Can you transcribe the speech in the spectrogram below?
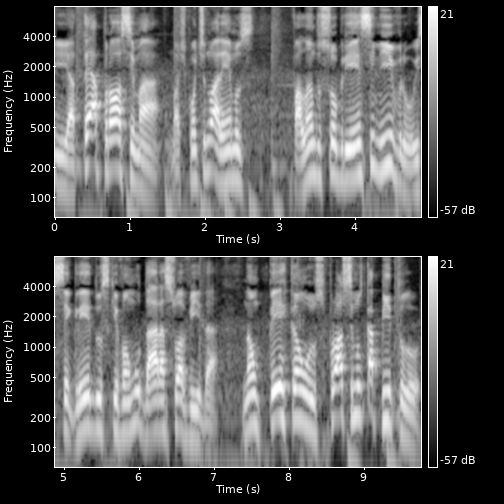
e até a próxima. Nós continuaremos falando sobre esse livro, Os Segredos que Vão Mudar a Sua Vida. Não percam os próximos capítulos.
